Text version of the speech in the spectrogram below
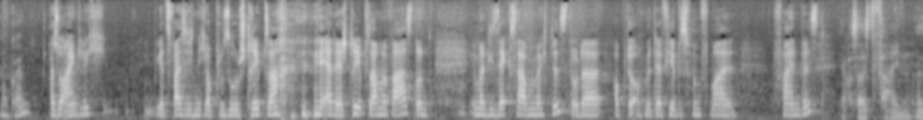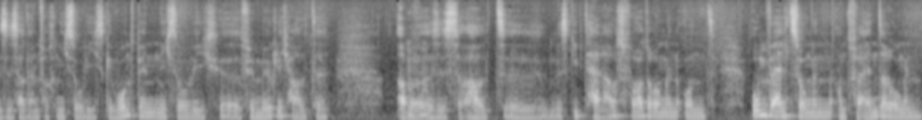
Okay. Also eigentlich, jetzt weiß ich nicht, ob du so strebsam, eher der Strebsame warst und immer die sechs haben möchtest oder ob du auch mit der vier bis fünf mal fein bist. Ja, was heißt fein? Es ist halt einfach nicht so, wie ich es gewohnt bin, nicht so, wie ich es äh, für möglich halte. Aber es ist halt, äh, es gibt Herausforderungen und Umwälzungen und Veränderungen,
